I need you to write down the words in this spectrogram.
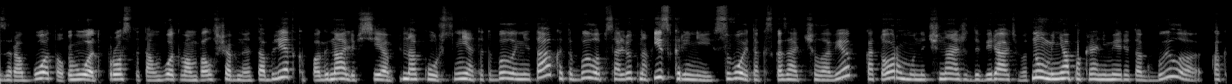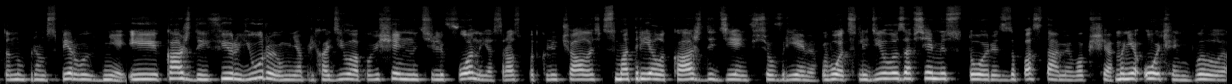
заработал, вот, просто там, вот вам волшебная таблетка, погнали все на курс. Нет, это было не так, это был абсолютно искренний, свой, так сказать, человек, которому начинаешь доверять. Вот, ну, у меня, по крайней мере, так было, как-то, ну, прям с первых дней. И каждый эфир Юры у меня приходило оповещение на телефон, я сразу подключалась, смотрела каждый день, все время. Вот, следила за всеми сторис, за постами вообще. Мне очень был э,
